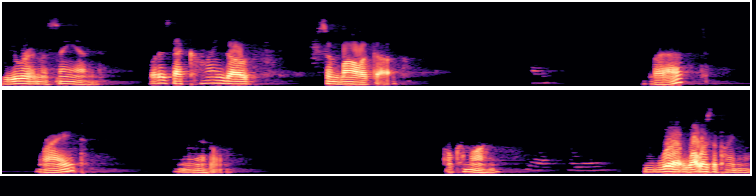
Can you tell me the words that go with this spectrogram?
We were in the sand. What is that kind of symbolic of? Left, right, middle. Oh, come on. Where, what was the pointing?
